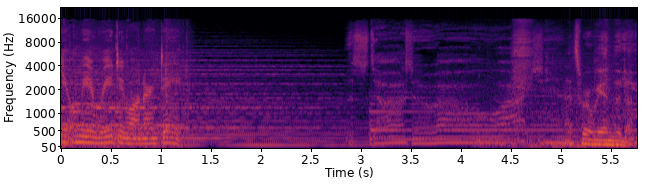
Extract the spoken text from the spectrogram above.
You owe me a redo on our date. That's where we ended up.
